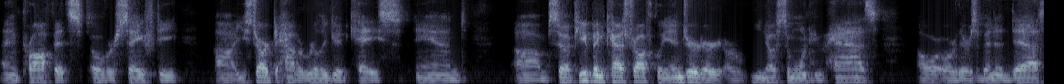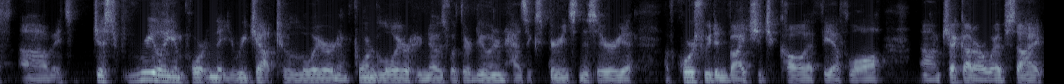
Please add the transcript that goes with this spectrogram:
and profits over safety uh, you start to have a really good case. And um, so if you've been catastrophically injured or, or you know someone who has or, or there's been a death, um, it's just really important that you reach out to a lawyer, an informed lawyer who knows what they're doing and has experience in this area. Of course, we'd invite you to call FVF Law. Um, check out our website.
